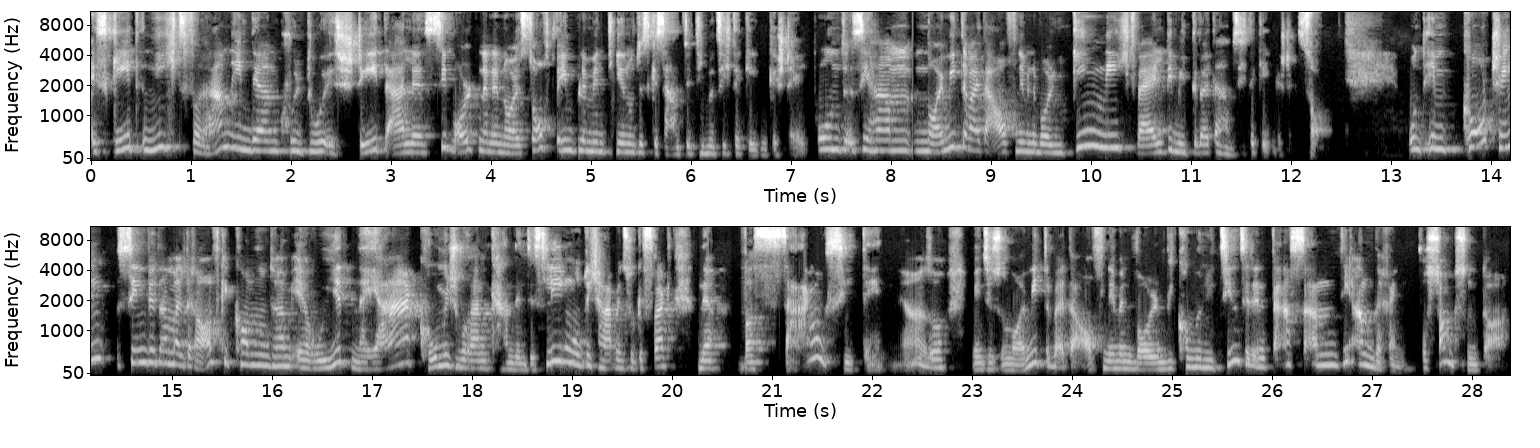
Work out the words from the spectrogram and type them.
es geht nichts voran in deren Kultur, es steht alles. Sie wollten eine neue Software implementieren und das gesamte Team hat sich dagegen gestellt. Und sie haben neue Mitarbeiter aufnehmen wollen, ging nicht, weil die Mitarbeiter haben sich dagegen gestellt. So. Und im Coaching sind wir dann mal draufgekommen und haben eruiert, naja, komisch, woran kann denn das liegen? Und ich habe ihn so gefragt, na, was sagen Sie denn? Ja, also, wenn Sie so neue Mitarbeiter aufnehmen wollen, wie kommunizieren Sie denn das an die anderen? Was sagen Sie denn da?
